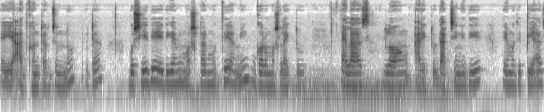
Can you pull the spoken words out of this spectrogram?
এই আধ ঘণ্টার জন্য এটা বসিয়ে দিয়ে এদিকে আমি মশলার মধ্যে আমি গরম মশলা, একটু এলাচ, লং আর একটু দারচিনি দিয়ে এর মধ্যে পেঁয়াজ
